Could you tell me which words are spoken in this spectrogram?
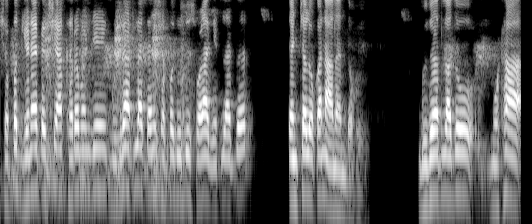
शपथ घेण्यापेक्षा खरं म्हणजे गुजरातला त्यांनी शपथविधी सोहळा घेतला तर त्यांच्या लोकांना आनंद होईल. गुजरातला जो मोठा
